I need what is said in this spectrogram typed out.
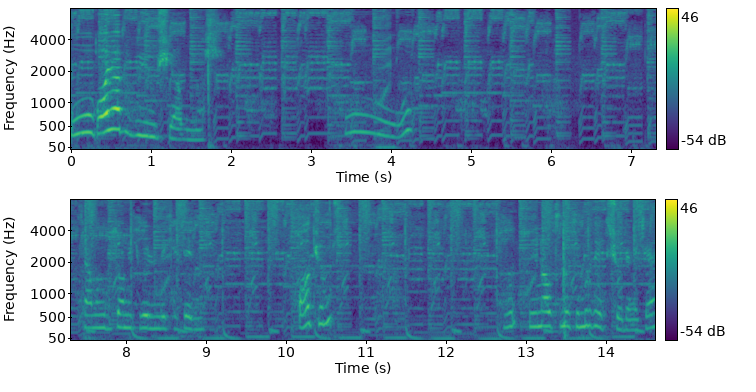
Oo bayağı bir büyümüş ya bunlar. Oo. Sen bunu bir sonraki bölümde keserim. Aha kömür. Su, suyun altında kömür de yetişiyor demek ha.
